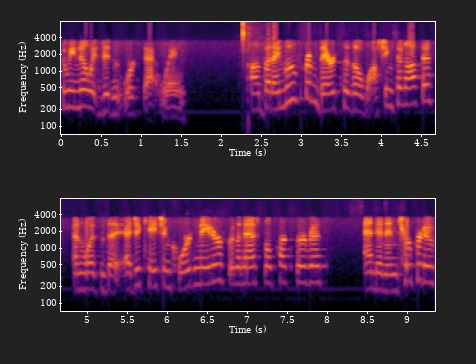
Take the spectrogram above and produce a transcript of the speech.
so we know it didn't work that way. Uh, but I moved from there to the Washington office and was the education coordinator for the National Park Service and an interpretive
